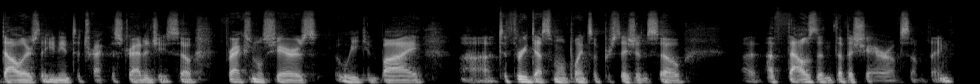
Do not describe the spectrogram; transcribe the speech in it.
dollars that you need to track the strategy so fractional shares we can buy uh, to three decimal points of precision so a, a thousandth of a share of something,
